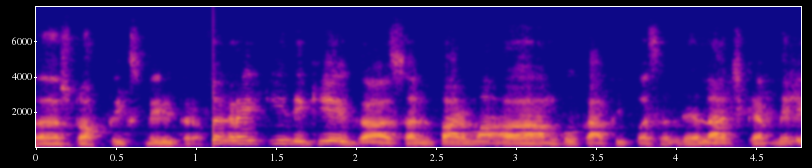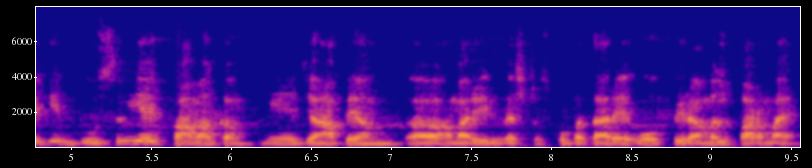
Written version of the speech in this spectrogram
स्टॉक पिक्स मेरी तरफ़ लग रहा है कि देखिए सन फार्मा हमको काफ़ी पसंद है लार्ज कैप में, लेकिन दूसरी एक फार्मा कंपनी है जहाँ पे हम हमारे इन्वेस्टर्स को बता रहे हैं, वो पिरामल फार्मा है।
